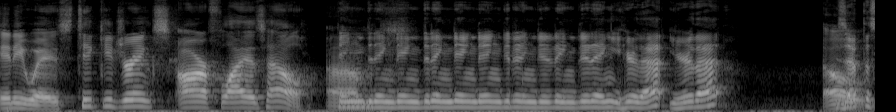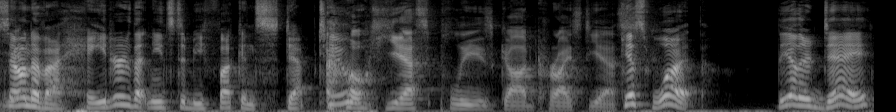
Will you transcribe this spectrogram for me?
Anyways, tiki drinks are fly as hell. Ding Um, ding ding ding ding ding ding ding ding ding. You hear that? You hear that? oh, Is that the sound of a hater that needs to be fucking stepped to? Oh yes, please, God Christ, yes. Guess what? The other day,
